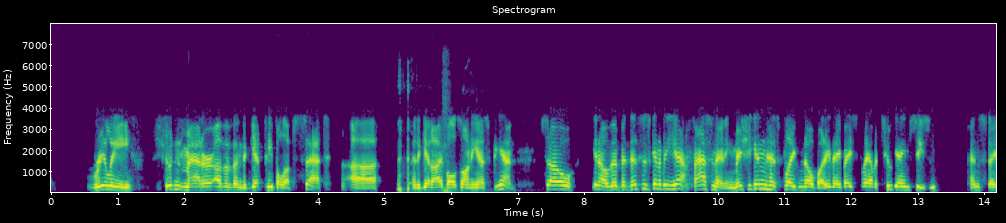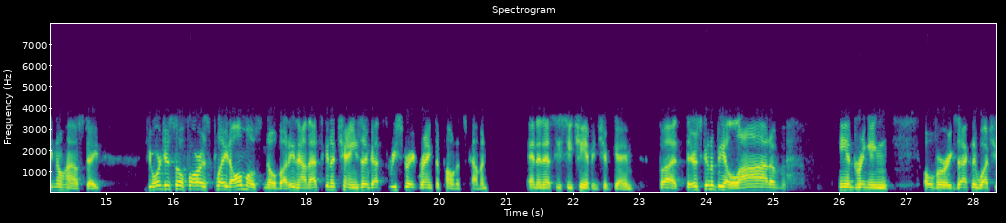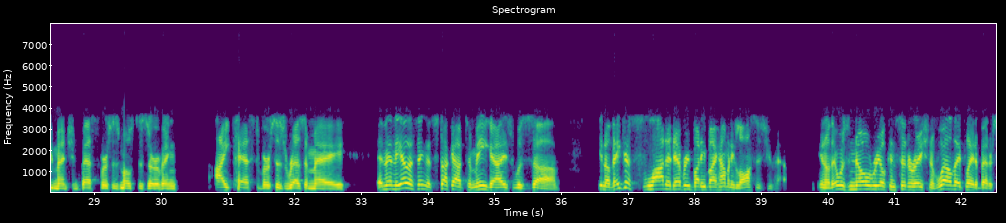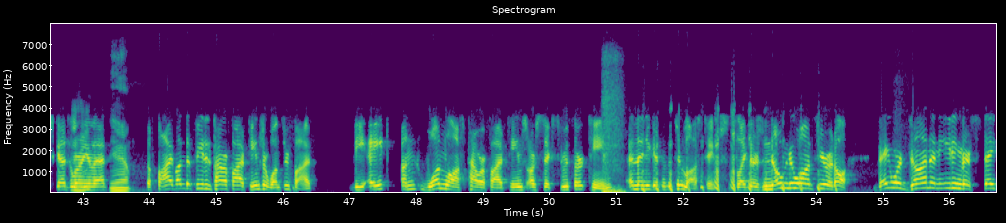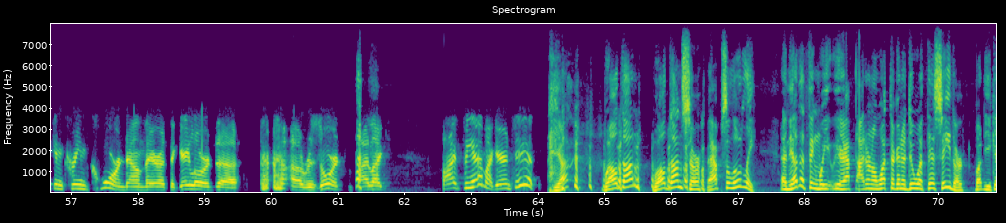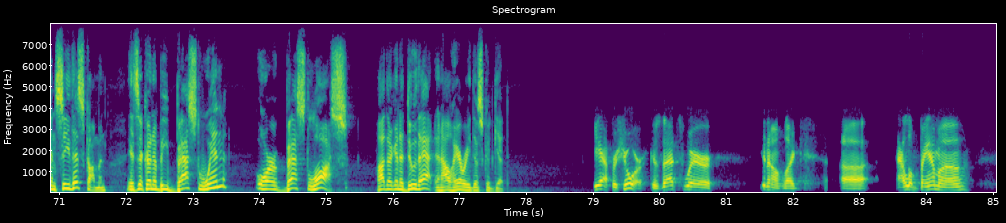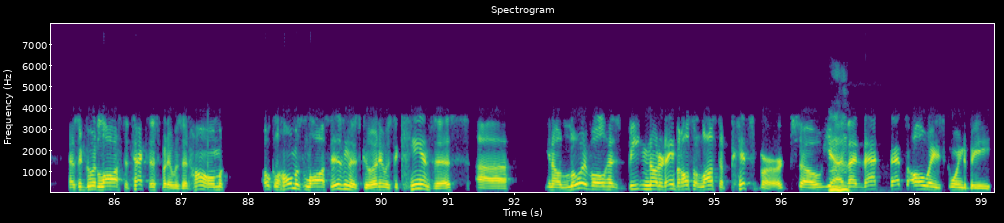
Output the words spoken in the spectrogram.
really shouldn't matter other than to get people upset uh, and to get eyeballs on ESPN. So, you know, but this is going to be, yeah, fascinating. Michigan has played nobody. They basically have a two game season, Penn State and Ohio State. Georgia so far has played almost nobody. Now that's going to change. They've got three straight ranked opponents coming and an SEC championship game. But there's going to be a lot of hand wringing over exactly what you mentioned best versus most deserving, eye test versus resume. And then the other thing that stuck out to me, guys, was, uh, you know, they just slotted everybody by how many losses you have. You know, there was no real consideration of, well, they played a better schedule or any of that. Yeah. The five undefeated Power Five teams are one through five. The eight un- one loss Power Five teams are six through 13. And then you get to the two loss teams. It's like there's no nuance here at all. They were done and eating their steak and cream corn down there at the Gaylord uh, uh, Resort by like 5 p.m., I guarantee it. Yeah. Well done. Well done, sir. Absolutely. And the other thing we, we have to, I don't know what they're going to do with this either, but you can see this coming. Is it going to be best win or best loss? How they're going to do that and how hairy this could get. Yeah, for sure. Because that's where, you know, like uh, Alabama has a good loss to Texas, but it was at home. Oklahoma's loss isn't as good. It was to Kansas. Uh, you know, Louisville has beaten Notre Dame, but also lost to Pittsburgh. So yeah, Mhm. that that that's always going to be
